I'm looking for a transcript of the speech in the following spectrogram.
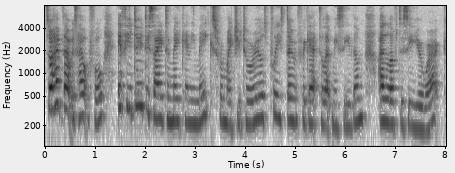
So I hope that was helpful. If you do decide to make any makes from my tutorials, please don't forget to let me see them. I love to see your work.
